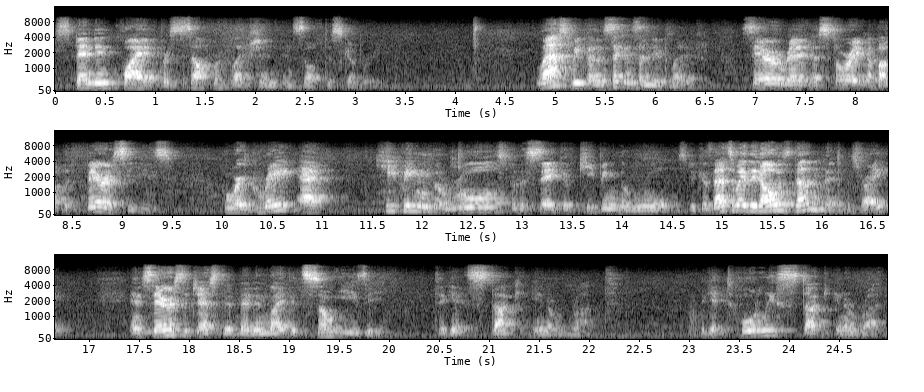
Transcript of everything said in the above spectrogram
spend in quiet for self-reflection and self-discovery. Last week on the second Sunday of Lent, Sarah read a story about the Pharisees who were great at keeping the rules for the sake of keeping the rules, because that's the way they'd always done things, right? And Sarah suggested that in life it's so easy to get stuck in a rut, to get totally stuck in a rut.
